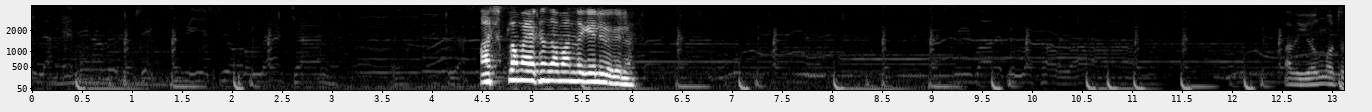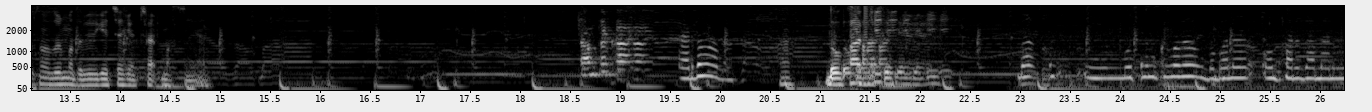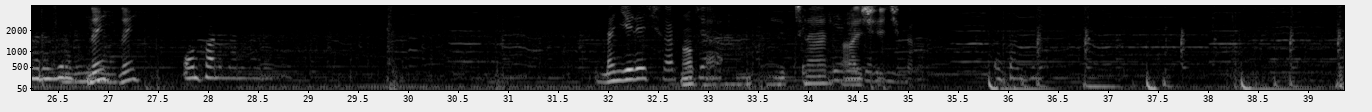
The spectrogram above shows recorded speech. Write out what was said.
Açıklama yakın zamanda geliyor gülüm. Abi yolun ortasına durma da bir geçerken çarpmasın ya. Erdem abi. Fark etmiyor değil. Ben e, motorumu kullanıyorum da bana 10 tane daha mermi verebilir misin? Ne? Ne? 10 tane mermi verebilir Ben yeleği çıkartınca Yeter. Eskiye Ayşe'yi geldim. çıkar.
